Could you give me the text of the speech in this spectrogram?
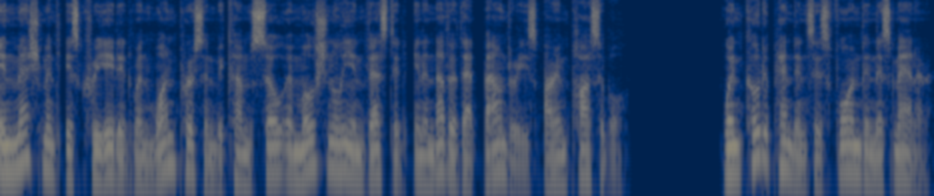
Enmeshment is created when one person becomes so emotionally invested in another that boundaries are impossible. When codependence is formed in this manner,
